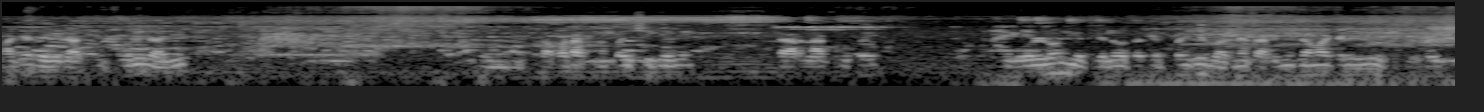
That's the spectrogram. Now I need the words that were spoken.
माझ्या घरी रात्री चोरी झाली. कपाटात पैसे गेले चार लाख रुपये. गोल्ड लोन घेतलेलं होतं ते पैसे भरण्यासाठी. मी जमा केलेली होती ते पैसे.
